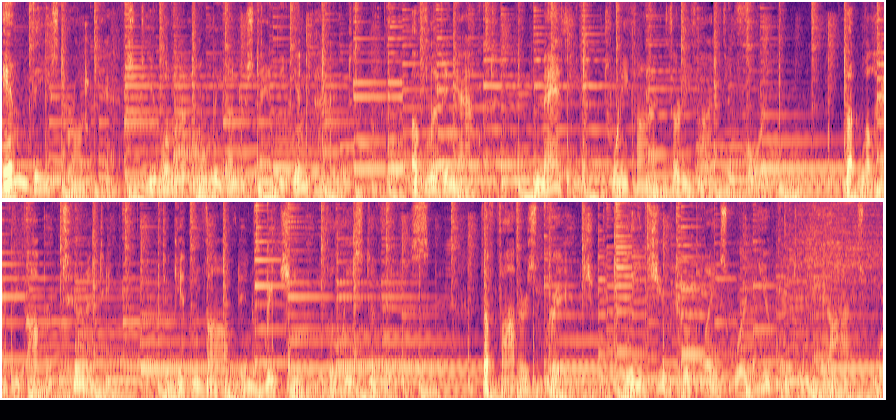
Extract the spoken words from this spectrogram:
In these broadcasts, you will not only understand the impact of living out Matthew 25, 35 through 40, but will have the opportunity to get involved in reaching the least of these. The Father's Bridge leads you to a place where you can do God's work.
